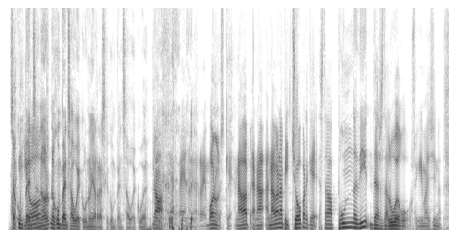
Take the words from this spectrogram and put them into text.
Això compensa, jo... no, no compensa Hueco, no hi ha res que compensa Hueco, eh? No, no hi ha res, no hi ha res. Bueno, és que anava, anava, anaven a pitjor perquè estava a punt de dir des de luego, o sigui, imagina't.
